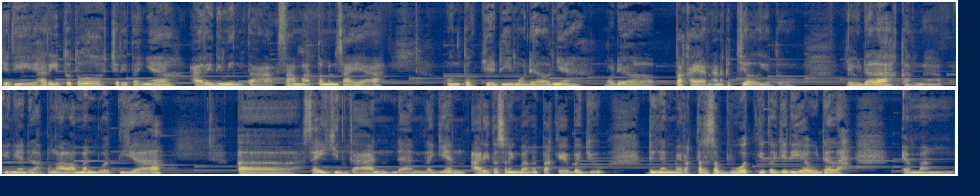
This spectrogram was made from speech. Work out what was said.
Jadi hari itu tuh ceritanya Ari diminta sama temen saya untuk jadi modelnya, model pakaian anak kecil gitu. Ya udahlah karena ini adalah pengalaman buat dia. Uh, saya izinkan dan lagian Ari tuh sering banget pakai baju dengan merek tersebut gitu. Jadi ya udahlah emang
